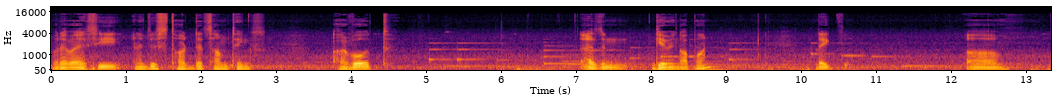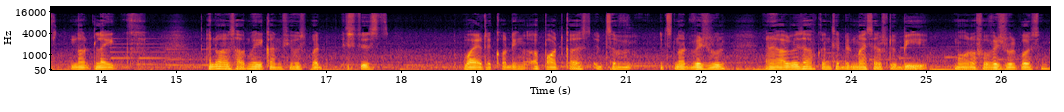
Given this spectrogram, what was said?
whatever I see, and I just thought that some things are worth as in giving up on. Like um, not like i know i sound very confused but it's just while recording a podcast it's a it's not visual. And i always have considered myself to be more of a visual person.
